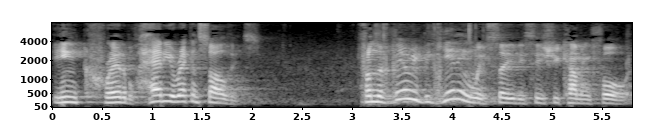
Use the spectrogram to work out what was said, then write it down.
Incredible. How do you reconcile this? From the very beginning, we see this issue coming forward.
